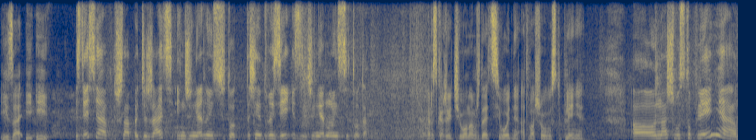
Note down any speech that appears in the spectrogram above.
и за ИИ. Здесь я пришла поддержать инженерный институт, точнее, друзей из инженерного института. Расскажи, чего нам ждать сегодня от вашего выступления? А, Наше выступление,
